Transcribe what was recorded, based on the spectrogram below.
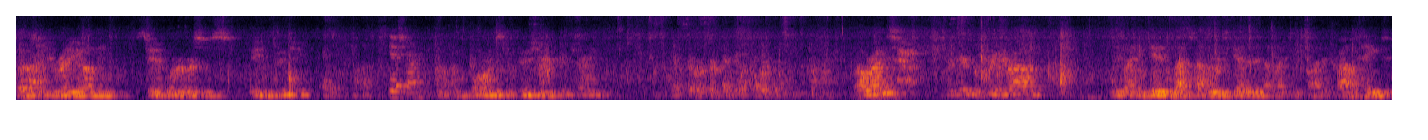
Those of you ready on the state of Florida versus Aiden Fucci, Yes, Your Honor. will come forward, Mr. Fucci, your attorney. Yes, sir, we're prepared to go forward. All right, we're here for. I believe I indicated the last time we were together, I'd like to find a trial date.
